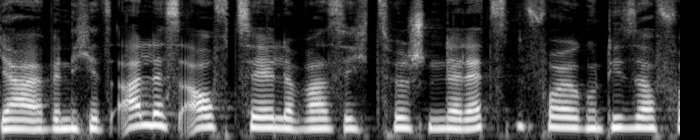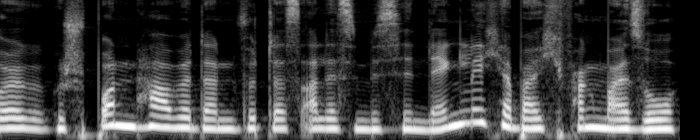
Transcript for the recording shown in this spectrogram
ja, wenn ich jetzt alles aufzähle, was ich zwischen der letzten Folge und dieser Folge gesponnen habe, dann wird das alles ein bisschen länglich. Aber ich fange mal so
